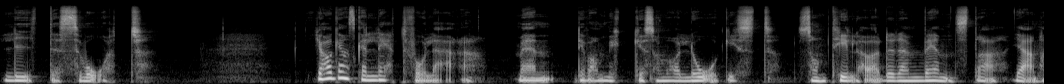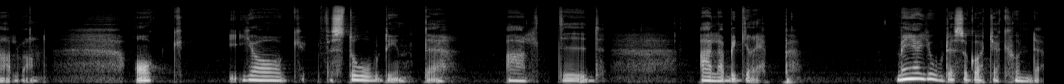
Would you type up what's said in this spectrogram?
lite svårt. Jag har ganska lätt för att lära, men det var mycket som var logiskt som tillhörde den vänstra hjärnhalvan. Och jag förstod inte alltid alla begrepp. Men jag gjorde så gott jag kunde.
